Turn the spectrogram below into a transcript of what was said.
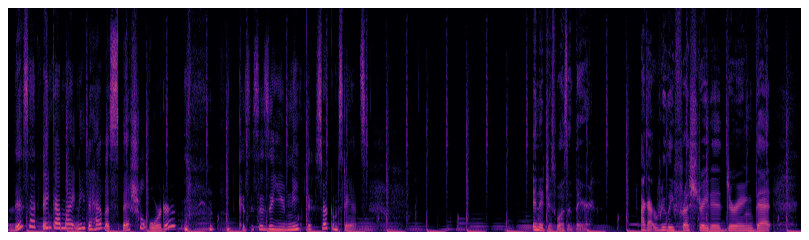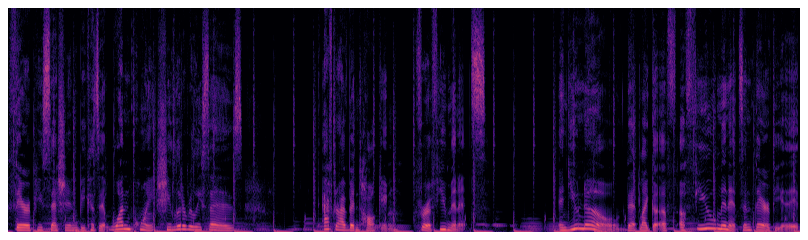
This, I think I might need to have a special order because this is a unique circumstance and it just wasn't there. I got really frustrated during that therapy session because at one point she literally says, after I've been talking for a few minutes, and you know that like a, a few minutes in therapy, it,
